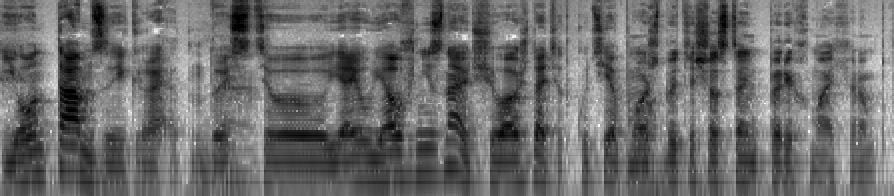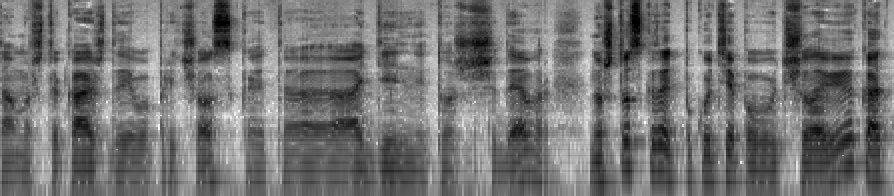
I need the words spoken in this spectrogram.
и он там заиграет, ну, то есть э, я, я уже не знаю, чего ждать от Кутепова. Может быть, еще станет парикмахером, потому что каждая его прическа это отдельный тоже шедевр, но что сказать по Кутепову? Человек от,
